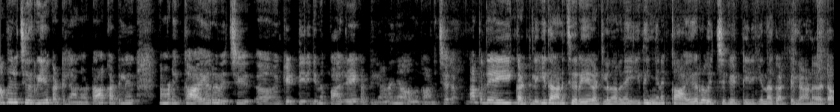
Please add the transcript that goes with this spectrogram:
അതൊരു ചെറിയ കട്ടിലാണ് കേട്ടോ. ആ കട്ടിൽ നമ്മുടെ ഈ കയറ് വെച്ച് കെട്ടിയിരിക്കുന്ന പഴയ കട്ടിലാണ് ഞാൻ ഒന്ന് കാണിച്ചു തരാം അപ്പോൾ ദേ ഈ കട്ടിൽ ഇതാണ് ചെറിയ കട്ടിൽ എന്ന് പറഞ്ഞാൽ ഇതിങ്ങനെ കയറ് വെച്ച് കെട്ടിയിരിക്കുന്ന കട്ടിലാണ് കേട്ടോ.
